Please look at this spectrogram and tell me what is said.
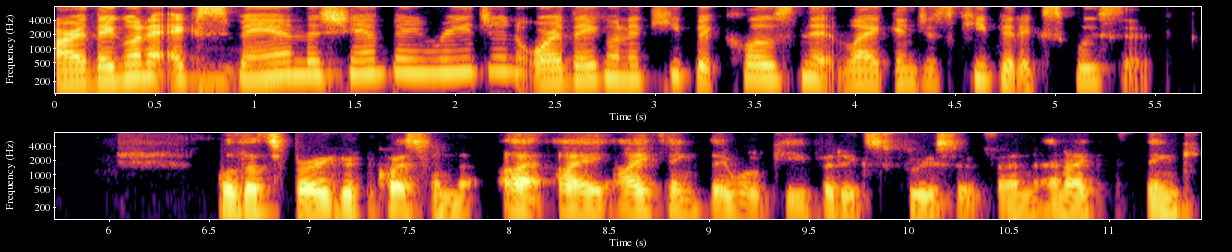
Are they going to expand the Champagne region or are they going to keep it close knit like and just keep it exclusive? Well, that's a very good question. I, I, I think they will keep it exclusive. And, and I think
